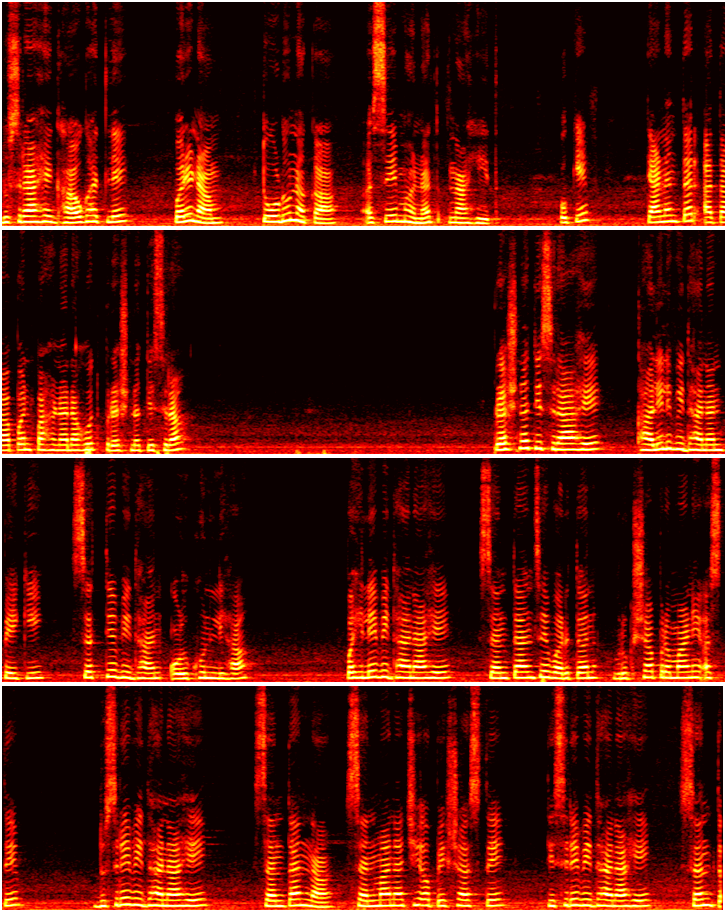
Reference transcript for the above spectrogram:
दुसरा आहे घाव घातले परिणाम तोडू नका असे म्हणत नाहीत. ओके? त्यानंतर आता आपण पाहणार आहोत प्रश्न तिसरा. प्रश्न तिसरा आहे खालील विधानांपैकी सत्य विधान ओळखून लिहा. पहिले विधान आहे संतांचे वर्तन वृक्षाप्रमाणे असते. दुसरे विधान आहे संतांना सन्मानाची अपेक्षा असते. तिसरे विधान आहे संत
